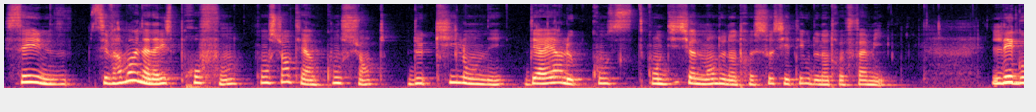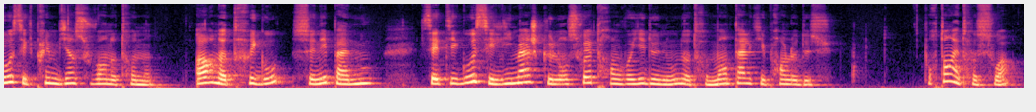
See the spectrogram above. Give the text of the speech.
C'est une c'est vraiment une analyse profonde, consciente et inconsciente de qui l'on est derrière le conditionnement de notre société ou de notre famille. L'ego s'exprime bien souvent en notre nom. Or, notre ego, ce n'est pas nous. Cet ego, c'est l'image que l'on souhaite renvoyer de nous, notre mental qui prend le dessus. Pourtant, être soi,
